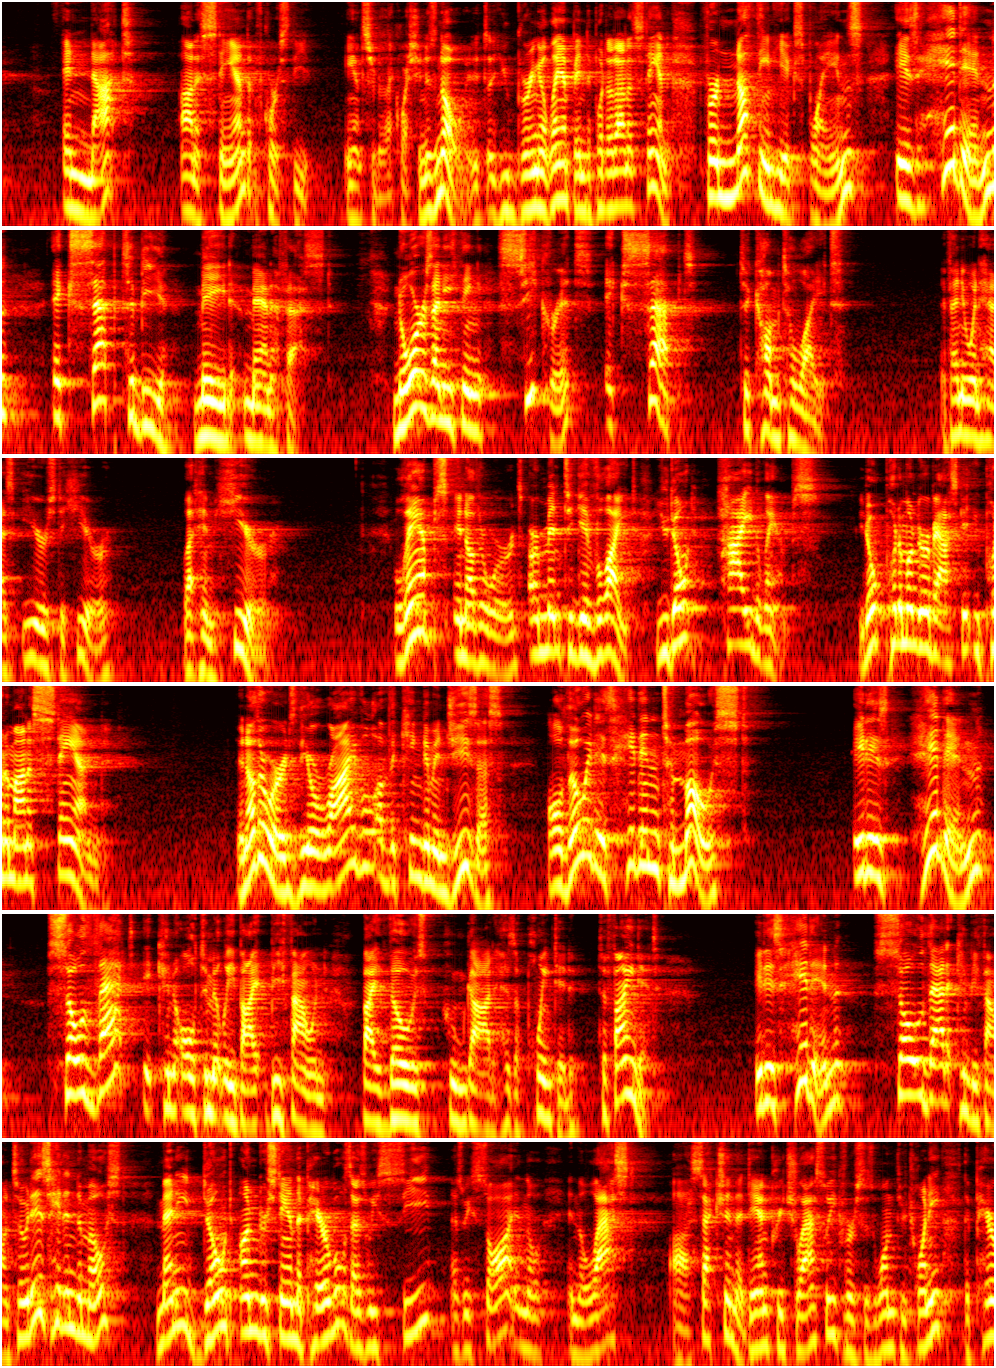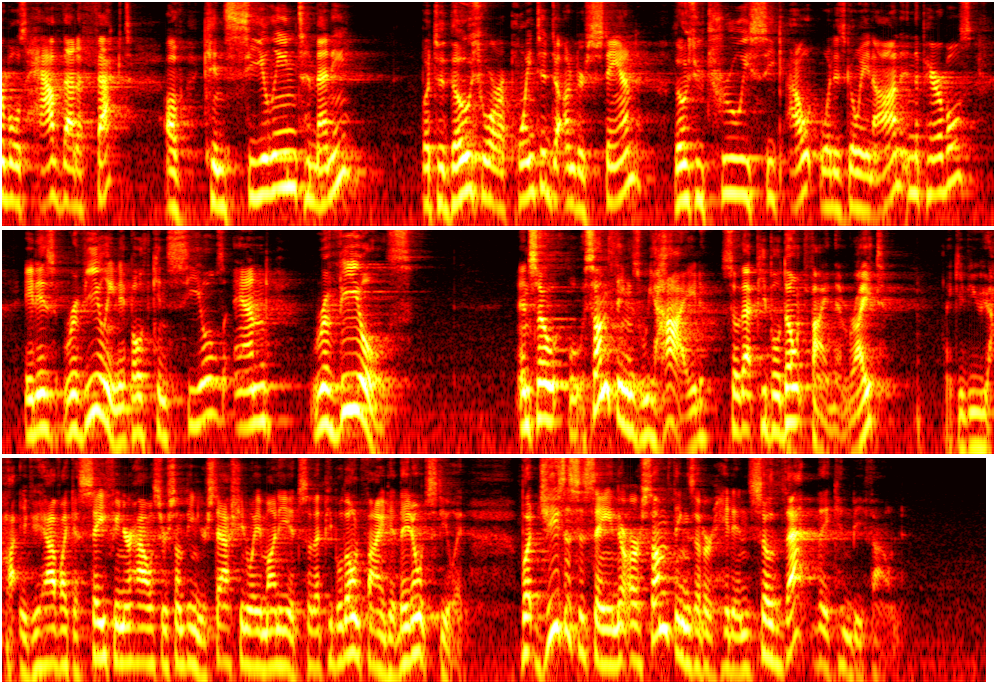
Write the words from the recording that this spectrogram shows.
and not on a stand? Of course, the answer to that question is no. It's, you bring a lamp in to put it on a stand. For nothing, he explains, is hidden except to be made manifest, nor is anything secret except to come to light. If anyone has ears to hear, let him hear. Lamps, in other words, are meant to give light. You don't hide lamps. You don't put them under a basket, you put them on a stand. In other words, the arrival of the kingdom in Jesus, although it is hidden to most, it is hidden so that it can ultimately be found by those whom God has appointed to find it. It is hidden so that it can be found. So it is hidden to most. Many don't understand the parables, as we see, as we saw in the, in the last uh, section that Dan preached last week, verses 1 through 20, the parables have that effect of concealing to many, but to those who are appointed to understand, those who truly seek out what is going on in the parables, it is revealing. It both conceals and reveals. And so some things we hide so that people don't find them, right? Like if you if you have like a safe in your house or something, you're stashing away money, it's so that people don't find it, they don't steal it. But Jesus is saying there are some things that are hidden so that they can be found.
